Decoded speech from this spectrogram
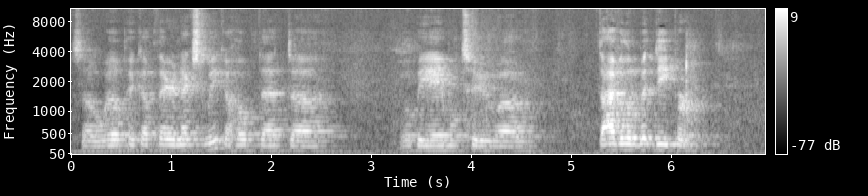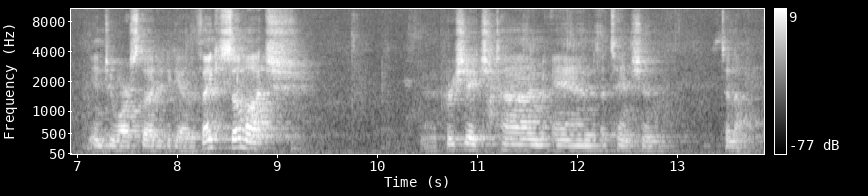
So we'll pick up there next week. I hope that uh, we'll be able to uh, dive a little bit deeper into our study together. Thank you so much. I appreciate your time and attention tonight.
